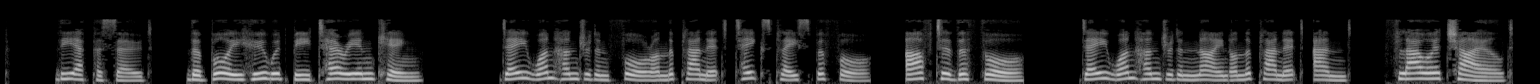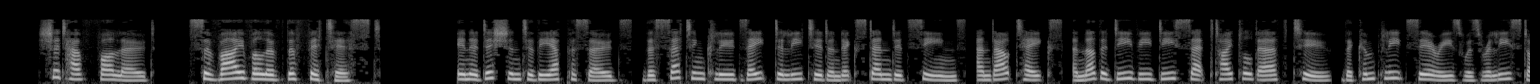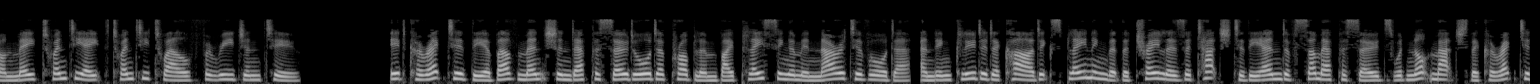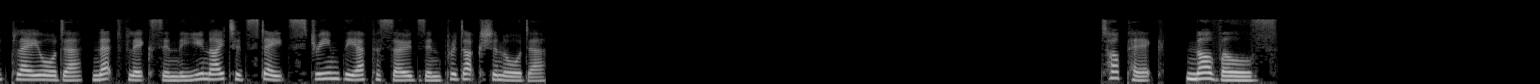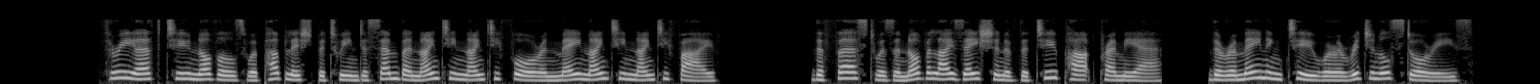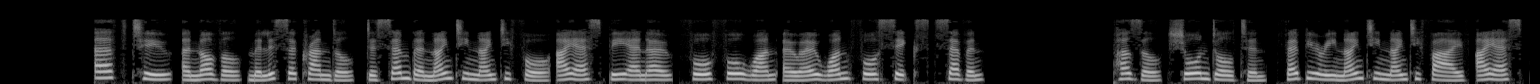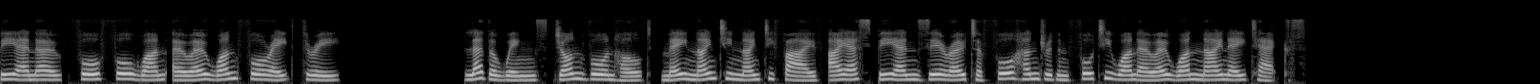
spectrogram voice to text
The episode, The Boy Who Would Be Terrian King, Day 104 on the planet takes place before, after the Thaw, Day 109 on the planet, and Flower Child should have followed. Survival of the Fittest. In addition to the episodes, the set includes eight deleted and extended scenes, and outtakes. Another DVD set titled Earth 2, the complete series was released on May 28, 2012 for Region 2. It corrected the above-mentioned episode order problem by placing them in narrative order, and included a card explaining that the trailers attached to the end of some episodes would not match the corrected play order. Netflix in the United States streamed the episodes in production order. Topic: Novels Three Earth 2 novels were published between December 1994 and May 1995. The first was a novelization of the two-part premiere. The remaining two were original stories. Earth 2, a novel Melissa Crandall, December 1994 ISBN 0-441-00146-7 Puzzle Sean Dalton, February 1995 ISBN 0-441-00148-3 Leather Wings John Vaughanholt, May 1995 ISBN 0-441-00198-X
